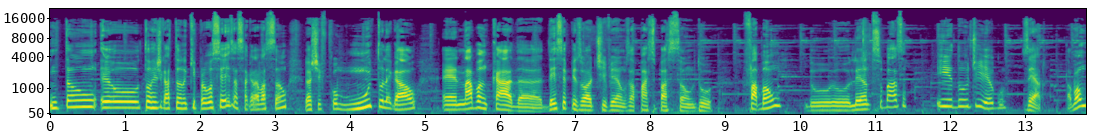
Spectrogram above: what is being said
Então eu tô resgatando aqui para vocês essa gravação. Eu achei que ficou muito legal. É, na bancada desse episódio tivemos a participação do Fabão, do Leandro Subasa e do Diego Zero, tá bom?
